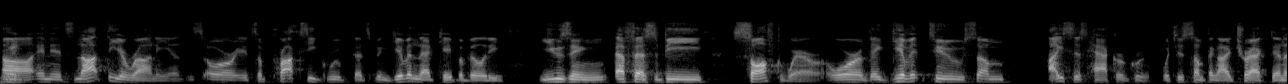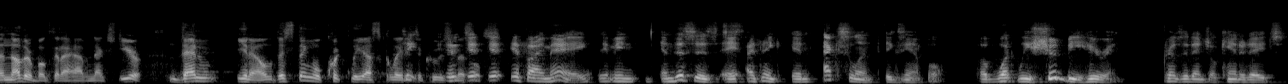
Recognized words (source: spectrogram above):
Right. Uh, and it's not the Iranians, or it's a proxy group that's been given that capability using FSB software, or they give it to some ISIS hacker group, which is something I tracked in another book that I have next year, then you know this thing will quickly escalate See, into cruise if, missiles. If, if I may, I mean, and this is a, I think, an excellent example of what we should be hearing presidential candidates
